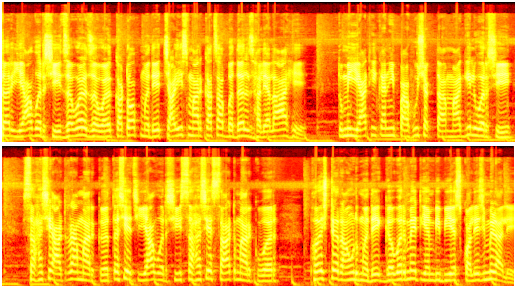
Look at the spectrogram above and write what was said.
तर यावर्षी जवळजवळ कट ऑफमध्ये चाळीस मार्काचा बदल झालेला आहे. तुम्ही या ठिकाणी पाहू शकता मागील वर्षी सहाशे अठरा मार्क तसेच यावर्षी सहाशे साठ मार्कवर फर्स्ट राऊंडमध्ये government M B B S college मिळाले.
